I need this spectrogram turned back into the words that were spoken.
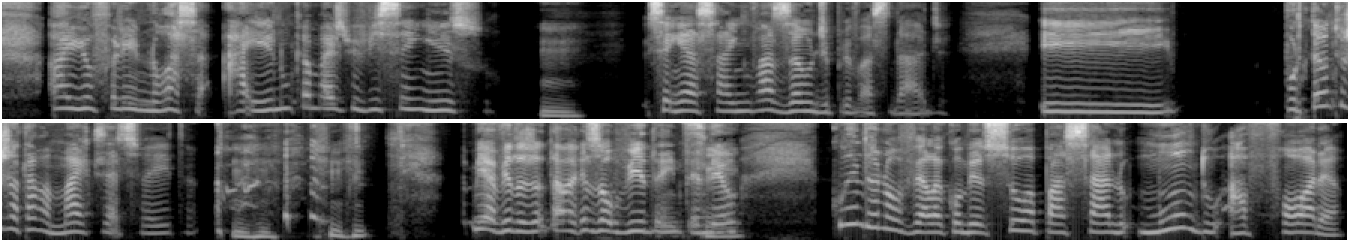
Aí eu falei, nossa, aí eu nunca mais vivi sem isso Hum. sem essa invasão de privacidade. E, portanto, eu já estava mais que satisfeita. Minha vida já estava resolvida, entendeu? Sim. Quando a novela começou a passar no mundo afora,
